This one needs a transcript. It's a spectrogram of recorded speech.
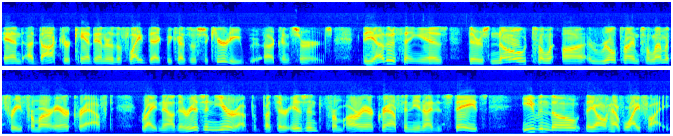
and a doctor can't enter the flight deck because of security uh, concerns. The other thing is there's no tele- uh, real-time telemetry from our aircraft right now. There is in Europe, but there isn't from our aircraft in the United States, even though they all have Wi-Fi.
